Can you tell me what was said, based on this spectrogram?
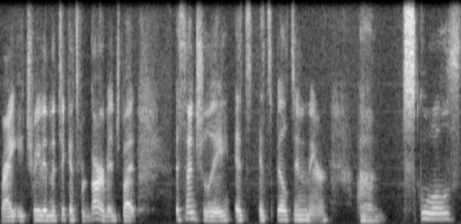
right? You trade in the tickets for garbage, but essentially, it's it's built in there. Um, schools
